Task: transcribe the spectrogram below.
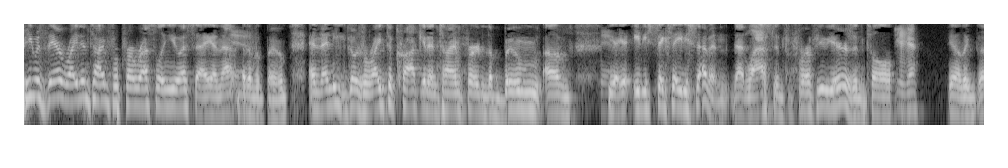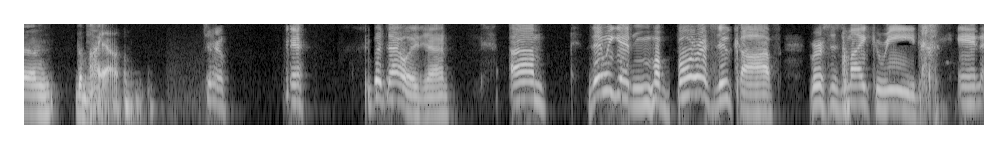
he was there right in time for Pro Wrestling USA and that Yeah. bit of a boom. And then he goes right to Crockett in time for the boom of Yeah. yeah, 86, 87 that lasted for a few years until, Yeah. you know, the, um, the buyout. True. Yeah. You Put that way, John. Um, then we get M- Boris Zukov versus Mike Reed. And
